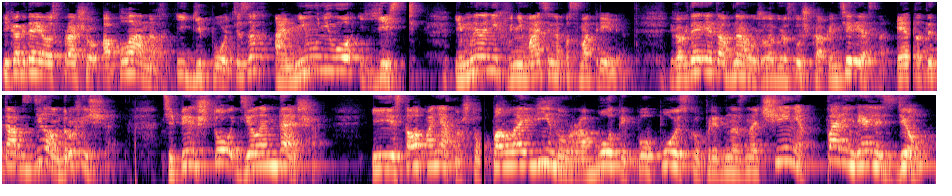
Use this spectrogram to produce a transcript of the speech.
и когда я его спрашиваю о планах и гипотезах, они у него есть. И мы на них внимательно посмотрели. И когда я это обнаружил, я говорю, слушай, как интересно, этот этап сделан, дружище. Теперь что делаем дальше? И стало понятно, что половину работы по поиску предназначения парень реально сделал.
